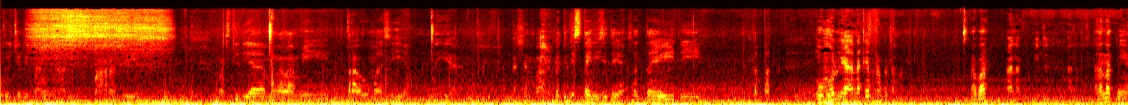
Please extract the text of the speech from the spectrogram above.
itu ceritanya. Aduh parah sih. Pasti dia mengalami trauma sih ya. Iya. Kasian banget. Berarti dia stay di situ ya? Stay di tempat umur ya anaknya berapa tahun? Apa? Anak itu anak. Anaknya?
